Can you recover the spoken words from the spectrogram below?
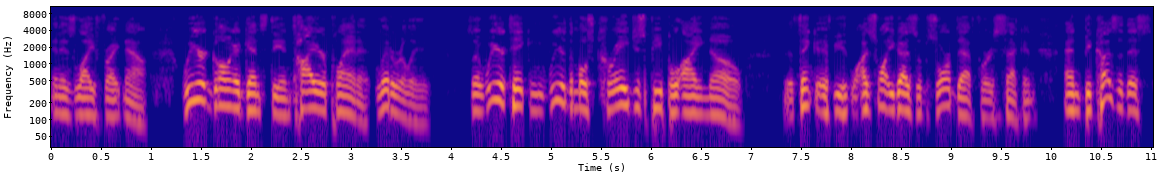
in his life right now. We are going against the entire planet, literally. So we are taking, we are the most courageous people I know. Think if you, I just want you guys to absorb that for a second. And because of this,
